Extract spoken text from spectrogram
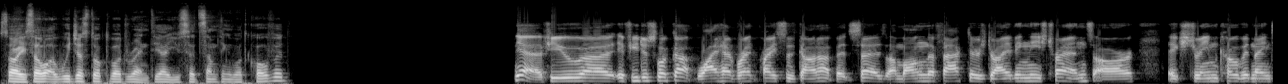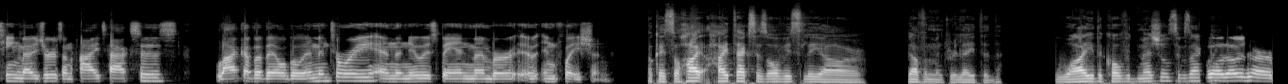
Sorry, so uh, we just talked about rent. Yeah, you said something about COVID. Yeah, if you uh, if you just look up why have rent prices gone up, it says among the factors driving these trends are extreme COVID nineteen measures and high taxes, lack of available inventory, and the newest band member uh, inflation. Okay, so high high taxes obviously are government related. Why the COVID measures exactly? Well, those are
